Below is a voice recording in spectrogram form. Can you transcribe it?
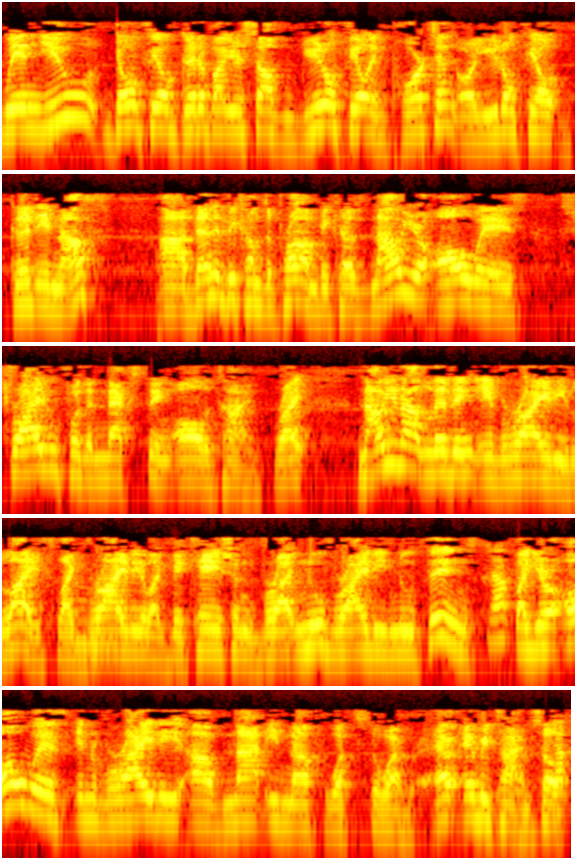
when you don't feel good about yourself, you don't feel important or you don't feel good enough, uh, then it becomes a problem because now you're always striving for the next thing all the time, right? Now you're not living a variety life, like variety, like vacations, vari- new variety, new things, Yep. but you're always in a variety of not enough whatsoever, every time. So Yep.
